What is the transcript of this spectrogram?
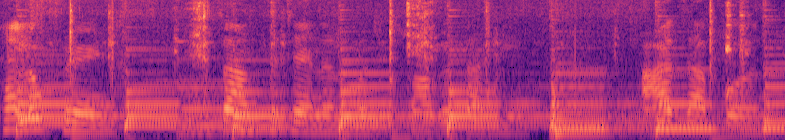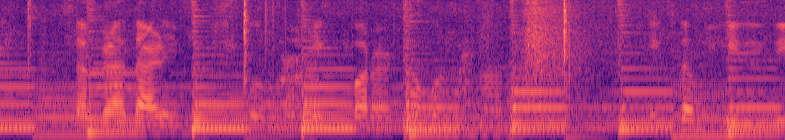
हॅलो फ्रेंड्स तुमचं आमच्या चॅनलमध्ये स्वागत आहे. आज आपण सगळ्या डाळी मिक्स करून एक पराठा बनवणार आहोत. एकदम हेल्दी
